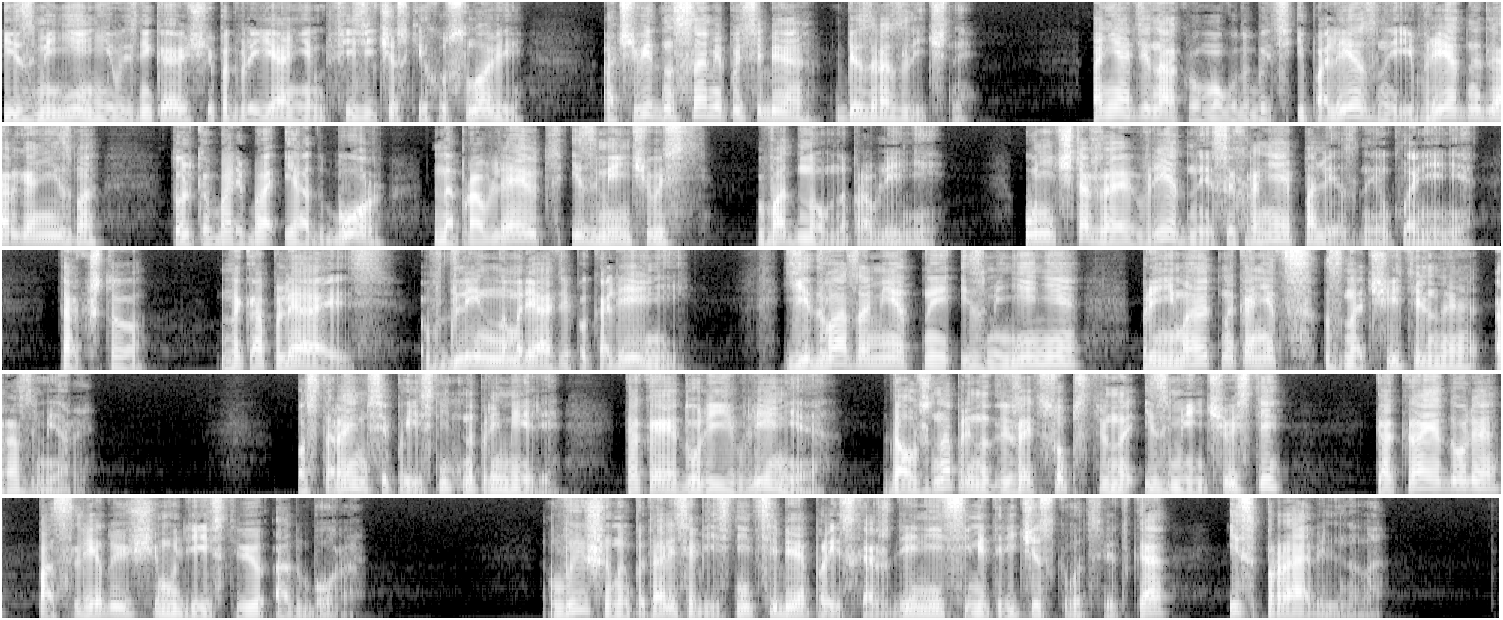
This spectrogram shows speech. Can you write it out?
изменения, возникающие под влиянием физических условий, очевидно, сами по себе безразличны. Они одинаково могут быть и полезны, и вредны для организма, только борьба и отбор направляют изменчивость в одном направлении, уничтожая вредные, сохраняя полезные уклонения. Так что, накопляясь в длинном ряде поколений, едва заметные изменения принимают, наконец, значительные размеры. Постараемся пояснить на примере, какая доля явления должна принадлежать, собственно, изменчивости, какая доля – последующему действию отбора. Выше мы пытались объяснить себе происхождение симметрического цветка из правильного,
